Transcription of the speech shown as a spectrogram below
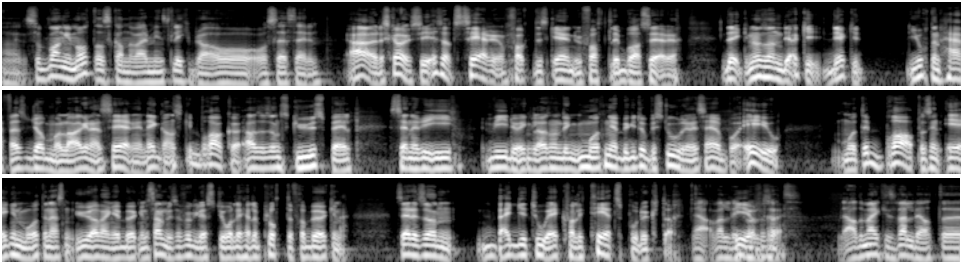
Eh, Så på mange måter så kan det være minst like bra å, å se serien. Ja, det skal jo sies at serien faktisk er en ufattelig bra serie. Det er ikke noe sånn, De har ikke, de har ikke gjort en half-ass jobb med å lage den serien. Det er ganske bra altså sånn skuespill, sceneri, videoinnslag og sånne ting. Måten de har bygget opp historien i serien på, er jo måte bra på sin egen måte, nesten uavhengig av bøkene. Selv om de selvfølgelig har stjålet hele plottet fra bøkene. Så er det sånn Begge to er kvalitetsprodukter. Ja, veldig kvalitet. Ja, det merkes veldig at eh,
